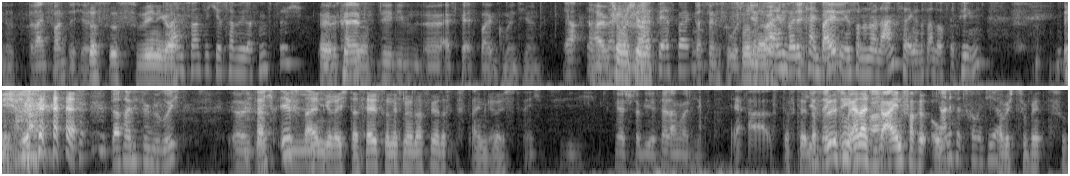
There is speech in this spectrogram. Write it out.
das ist 23 jetzt. das ist weniger. 23, jetzt haben wir wieder 50. Ja, ja, wir können jetzt die, die äh, FPS-Balken kommentieren. Ja, Ah, das wir ist einfach ein schon- FPS-Balken. Das wäre Das nicht ist gut. Vor allem, weil es kein 60. Balken ist, sondern nur eine Anzeige und das andere ist der Ping. Ja. das halte ich für ein Gerücht. Äh, Das 60. ist ein Gericht, das hältst du nicht nur dafür, das ist ein Gericht. 60. Ja, stabil, ist ja langweilig jetzt. Ja, das dürfte. Das 64er ist ein relativ Fahren. einfache. Oh, Gar nichts mehr zu kommentieren. habe ich zu, zu.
